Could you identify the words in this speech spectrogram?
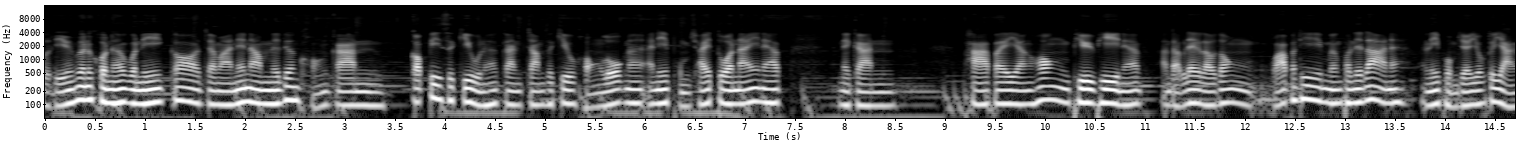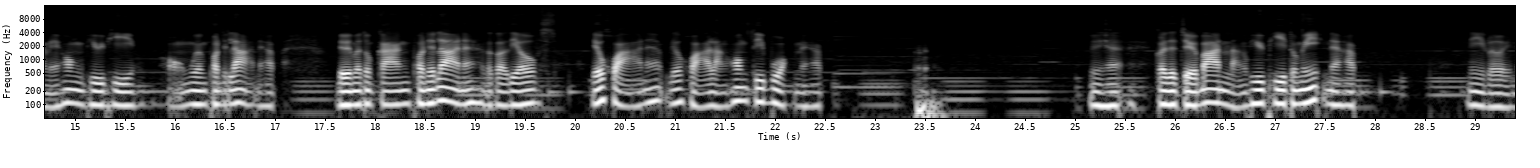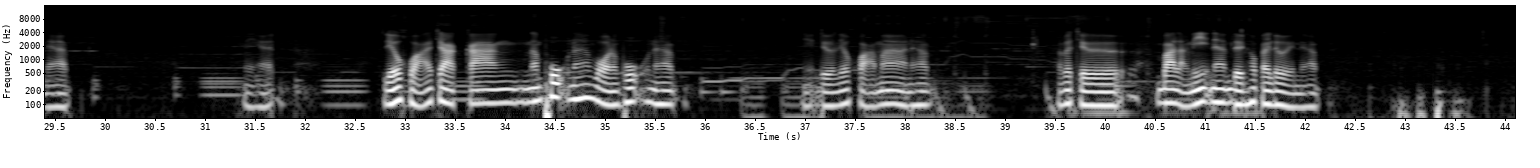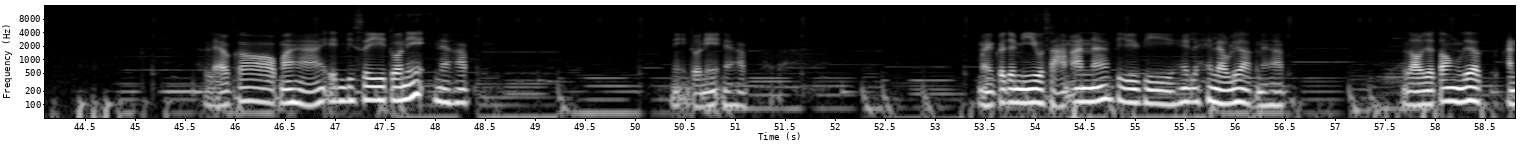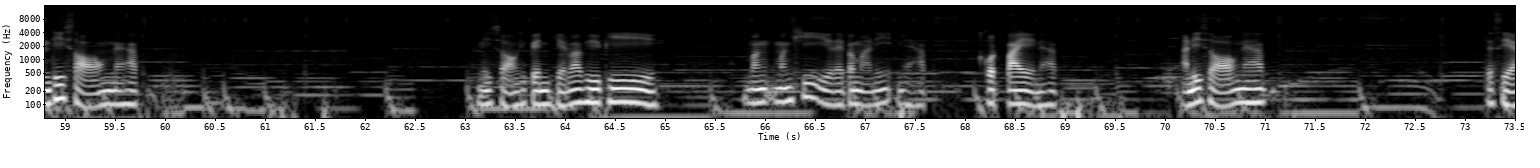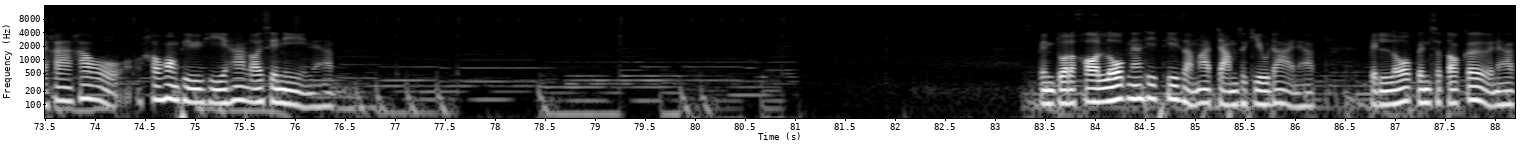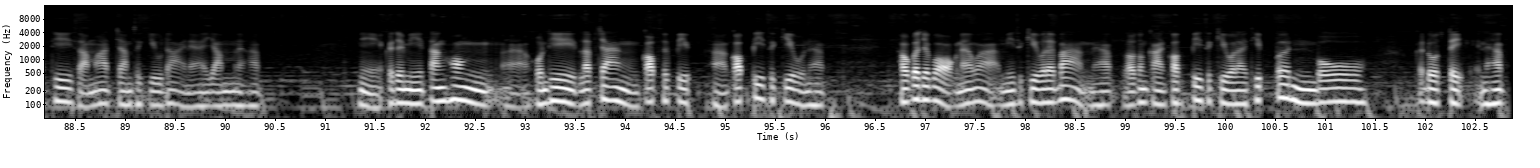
สวัสดีเพื่อนๆทุกคนนะครับวันนี้ก็จะมาแนะนำในเรื่องของการ Copy Skill นะครับการจำสกิลของโลกนะอันนี้ผมใช้ตัวไนท์นะครับ ในการพาไปยังห้อง PVP นะครับ อันดับแรกเราต้องวาร์ปมาที่เมืองพอนเทล่านะอันนี้ผมจะยกตัวอย่างในห้อง PVP ของเมืองพอนเทล่านะครับ เดินมาตรงกลางพอนเทล่านะแล้วก็เลี้ยวเลี้ยวขวานะครับเลี้ยวขวาหลังห้องตีบวกนะครับนี่ฮะก็จะเจอบ้านหลัง PVP ตรงนี้นะครับ นี่เลยนะครับ นี่ฮะเลี้ยวขวาจากกลางน้ำพุนะบ่อน้ำพุนะครับนี่เดินเลี้ยวขวามานะครับ แล้วก็เจอบ้านหลังนี้นะครับ เดินเข้าไปเลยนะครับ แล้วก็มาหา NPC ตัวนี้นะครับนี่ตัวนี้นะครับมันก็จะมีอยู่ 3 อันนะ PVP ให้ให้เราเลือกนะครับ เราจะต้องเลือกอันที่ 2 นะครับ อันที่2ที่เป็นเขียนว่า PVP มังมังคีอะไรประมาณนี้นะครับ กดไปนะครับ อันที่ 2 นะครับ จะเสียค่าเข้าเข้าห้อง PVP 500 เซนีนะครับเป็นตัวละครโลกนะที่ที่สามารถจำสกิลได้นะครับ เป็นโลกเป็นสตอกเกอร์นะครับที่สามารถจำสกิลได้นะย้ำนะครับ นี่ก็จะมีตั้งห้องอคนที่รับจ้างก๊อปสปิก๊อปปี้สกิลนะครับเขาก็จะบอกนะว่ามีสกิลอะไรบ้างนะครับ เราต้องการก๊อปปี้สกิลอะไรทิปเปิลโบกระโดดเตะนะครับ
